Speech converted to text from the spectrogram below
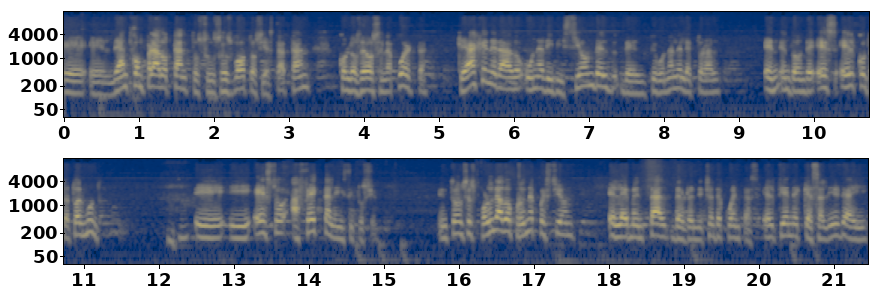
eh, eh, le han comprado tanto sus, votos y está tan con los dedos en la puerta, que ha generado una división del, Tribunal Electoral en, donde es él contra todo el mundo. y, eso afecta a la institución. Entonces, por un lado, por una cuestión elemental de rendición de cuentas, él tiene que salir de ahí,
